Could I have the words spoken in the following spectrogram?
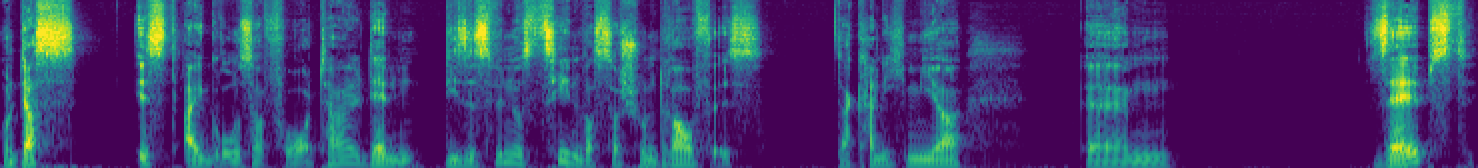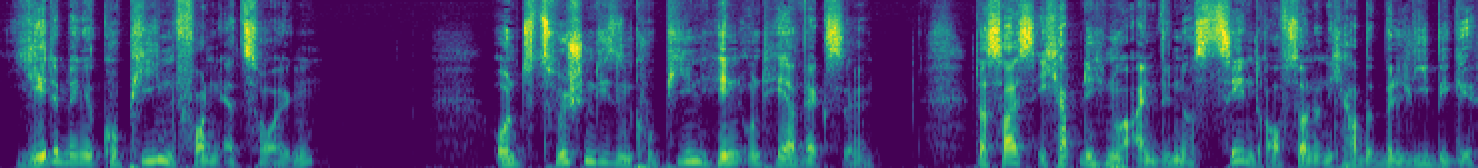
Und das ist ein großer Vorteil, denn dieses Windows 10, was da schon drauf ist, da kann ich mir ähm, selbst jede Menge Kopien von erzeugen und zwischen diesen Kopien hin und her wechseln. Das heißt, ich habe nicht nur ein Windows 10 drauf, sondern ich habe beliebige,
